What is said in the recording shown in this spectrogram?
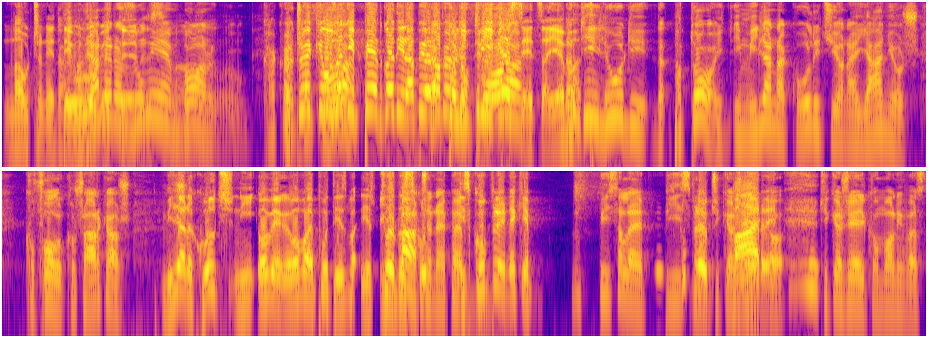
naučene, Da, te ali uloge. ja ne razumijem, Bolan, ono. kakva Pa je to čovjek je u zadnjih pet godina bio to tri fora mjeseca, Da jebote. ti ljudi, da, pa to, i, Miljana Kulić i onaj Janjuš, ko fol, košarkaš, Miljana Kulić, ni, ove, ovaj put je, izba, je čuo da Izbačena je, sku, pa- iskupljaju neke pisala je Skupljaju Čika pare. Željko, Čika Željko, molim vas,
